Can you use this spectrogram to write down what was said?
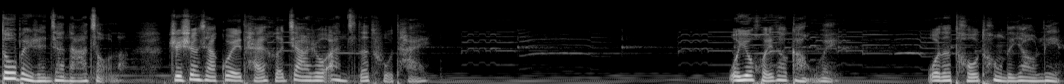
都被人家拿走了，只剩下柜台和架肉案子的土台。我又回到岗位，我的头痛得要裂。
